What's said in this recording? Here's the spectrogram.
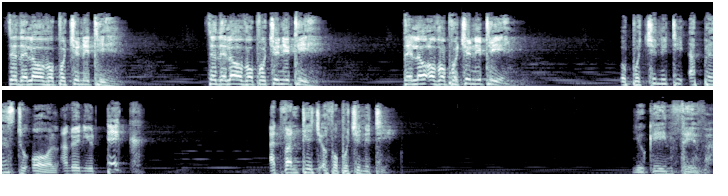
Say the law of opportunity. Say the law of opportunity. The law of opportunity. Opportunity happens to all. And when you take advantage of opportunity, you gain favor.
